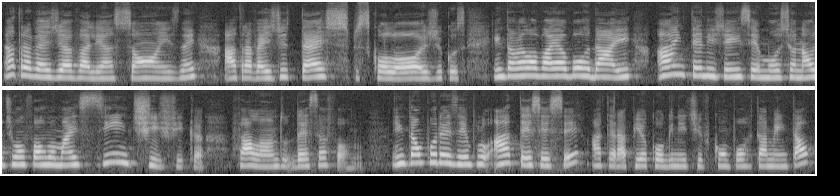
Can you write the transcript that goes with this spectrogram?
através de avaliações, né, através de testes psicológicos. Então ela vai abordar aí a inteligência emocional de uma forma mais científica, falando dessa forma. Então, por exemplo, a TCC, a terapia cognitivo-comportamental,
